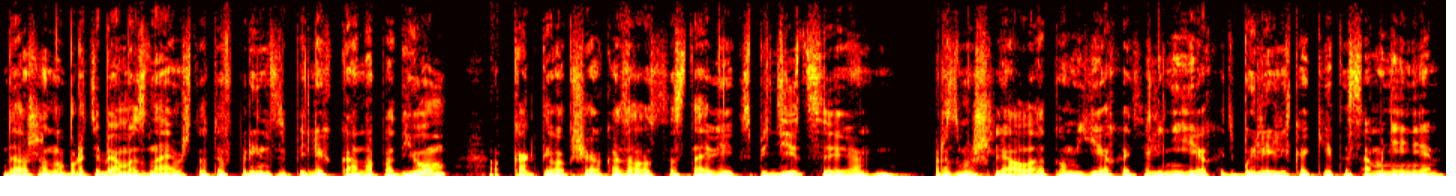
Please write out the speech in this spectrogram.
Даша, ну про тебя мы знаем, что ты в принципе легка на подъем. Как ты вообще оказалась в составе экспедиции? Размышляла о том, ехать или не ехать? Были ли какие-то сомнения?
